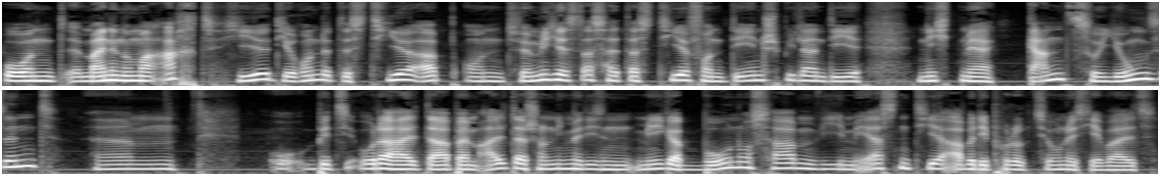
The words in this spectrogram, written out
Und äh, meine Nummer 8 hier, die rundet das Tier ab. Und für mich ist das halt das Tier von den Spielern, die nicht mehr ganz so jung sind. Ähm, oder halt da beim Alter schon nicht mehr diesen mega Bonus haben wie im ersten Tier, aber die Produktion ist jeweils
